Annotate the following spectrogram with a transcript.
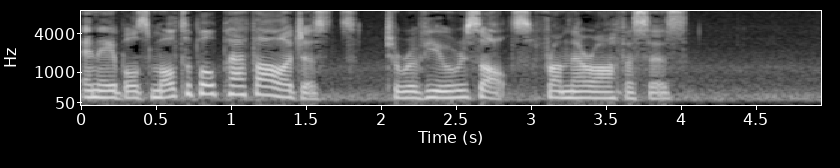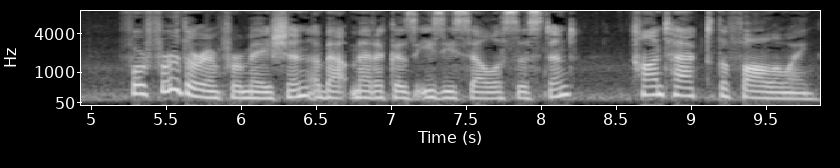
enables multiple pathologists to review results from their offices. For further information about Medica's EasyCell Assistant, contact the following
